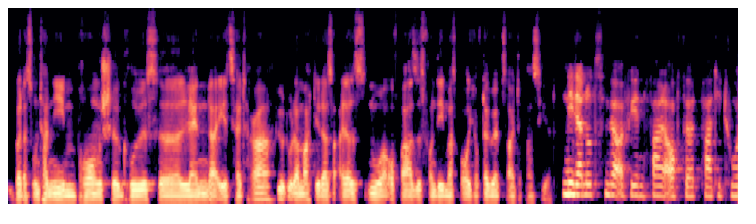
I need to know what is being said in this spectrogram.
über das Unternehmen, Branche, Größe, Länder etc. führt oder macht ihr das alles nur auf Basis von dem, was bei euch auf der Webseite passiert? Nee, da nutzen wir auf jeden Fall auch Third-Party-Tools.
